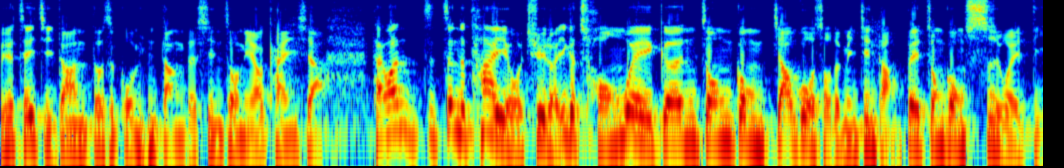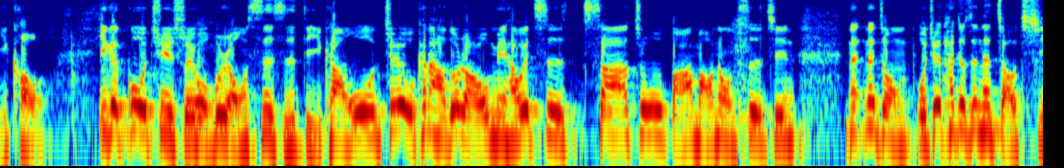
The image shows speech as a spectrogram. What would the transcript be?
我觉得这一集当然都是国民党的信众，你要看一下。台湾这真的太有趣了，一个从未跟中共交过手的民进党，被中共视为敌寇。一个过去水火不容、誓死抵抗。我觉得我看到好多老农民还会刺杀猪拔毛那种刺青。那那种，我觉得他就是那早期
